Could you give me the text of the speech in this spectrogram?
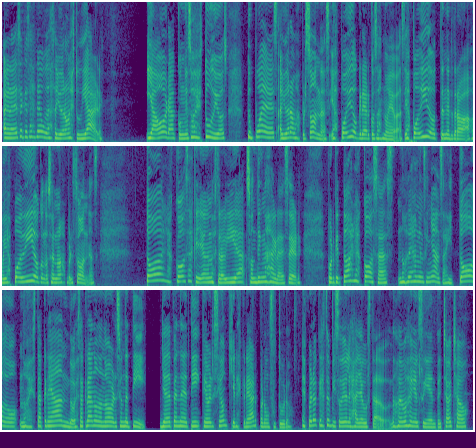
agradece que esas deudas te ayudaron a estudiar. Y ahora, con esos estudios, tú puedes ayudar a más personas y has podido crear cosas nuevas, y has podido tener trabajo, y has podido conocer nuevas personas. Todas las cosas que llegan a nuestra vida son dignas de agradecer, porque todas las cosas nos dejan enseñanzas y todo nos está creando, está creando una nueva versión de ti. Ya depende de ti qué versión quieres crear para un futuro. Espero que este episodio les haya gustado. Nos vemos en el siguiente. Chao, chao.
